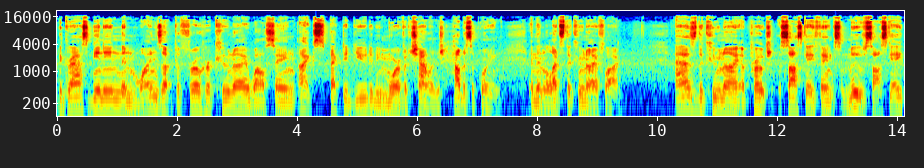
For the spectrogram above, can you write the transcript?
The grass Genin then winds up to throw her kunai while saying, I expected you to be more of a challenge, how disappointing, and then lets the kunai fly. As the kunai approach, Sasuke thinks, Move, Sasuke,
